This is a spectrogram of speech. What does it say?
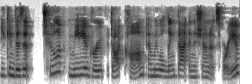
you can visit tulipmediagroup.com and we will link that in the show notes for you.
